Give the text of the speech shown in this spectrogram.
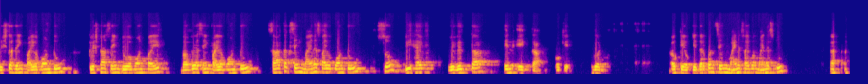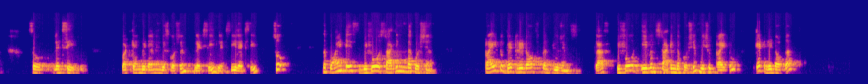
Rishta saying 5 upon 2. Krishna saying 2 upon 5. Bhavya saying 5 upon 2. Sarthak saying minus 5 upon 2. So we have Vividta in Ekta. Okay, good. Okay, okay. Darpan saying minus 5 or minus 2. So let's see what can be done in this question. Let's see, let's see, let's see. So the point is before starting the question, try to get rid of confusions. Class, before even starting the question, we should try to get rid of the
